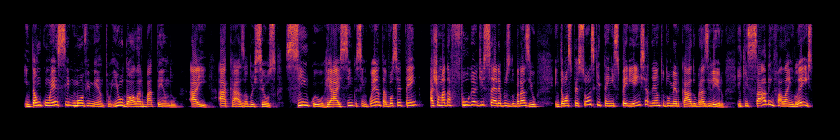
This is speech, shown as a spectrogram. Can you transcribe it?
Então, com esse movimento e o dólar batendo aí a casa dos seus R$ 5,00, 5,50, você tem a chamada fuga de cérebros do Brasil. Então, as pessoas que têm experiência dentro do mercado brasileiro e que sabem falar inglês,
